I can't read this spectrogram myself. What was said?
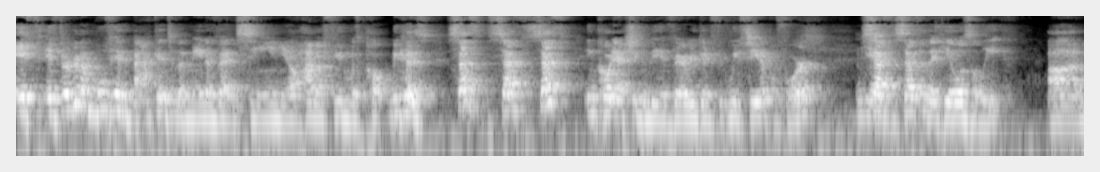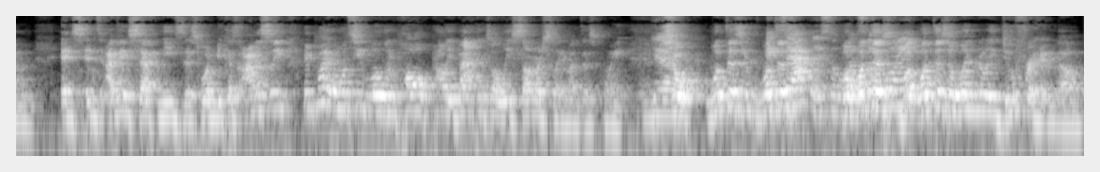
if if they're gonna move him back into the main event scene, you know, have a feud with Cody because Seth Seth Seth and Cody actually could be a very good. feud. We've seen it before. Yeah. Seth Seth of the heel is elite. Um, and, and I think Seth needs this one because honestly, we probably won't see Logan Paul probably back until at least SummerSlam at this point. Yeah. So what does it what does exactly. So but what does but what does a win really do for him though?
